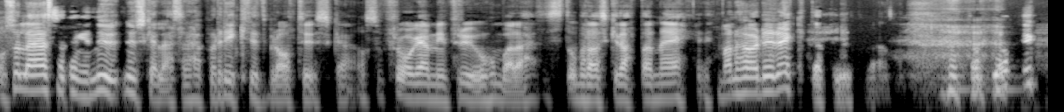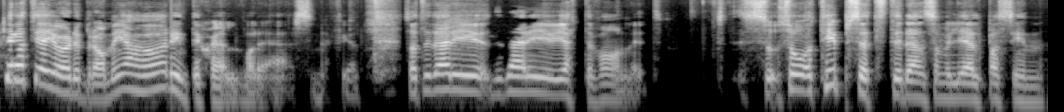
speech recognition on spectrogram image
och så läser jag och tänker nu, nu ska jag läsa det här på riktigt bra tyska. Och så frågar jag min fru och hon bara står bara och skrattar. Nej, man hör direkt att det är utländskt. Jag tycker att jag gör det bra men jag hör inte själv vad det är som är fel. Så att det, där är ju, det där är ju jättevanligt. Så, så tipset till den som vill hjälpa sin,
